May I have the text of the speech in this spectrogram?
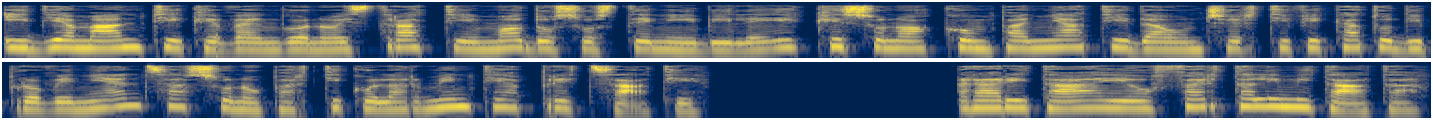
I diamanti che vengono estratti in modo sostenibile e che sono accompagnati da un certificato di provenienza sono particolarmente apprezzati. Rarità e offerta limitata.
